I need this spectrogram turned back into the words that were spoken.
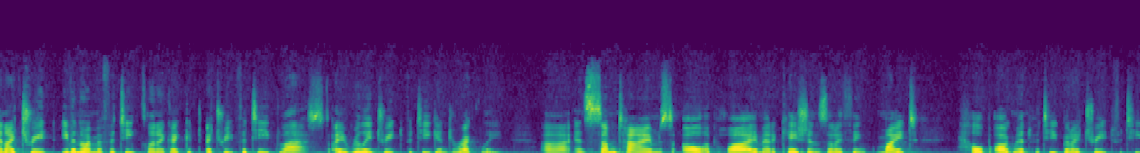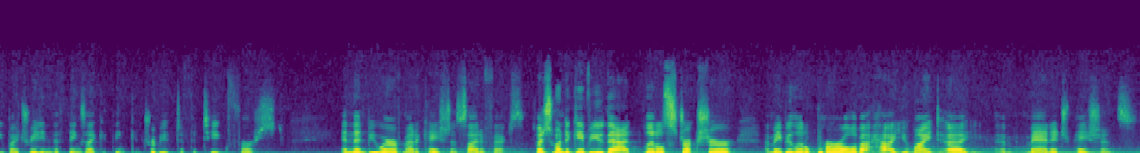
And I treat, even though I'm a fatigue clinic, I, could, I treat fatigue last. I really treat fatigue indirectly. Uh, and sometimes I'll apply medications that I think might help augment fatigue, but I treat fatigue by treating the things I think contribute to fatigue first and then beware of medication and side effects. So I just wanted to give you that little structure, uh, maybe a little pearl about how you might uh, manage patients.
